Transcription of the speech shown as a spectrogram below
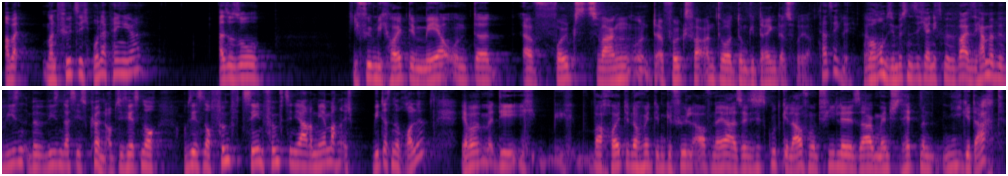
Aber man fühlt sich unabhängiger? Also so. Ich fühle mich heute mehr unter Erfolgszwang und Erfolgsverantwortung gedrängt als früher. Tatsächlich. Ja. Warum? Sie müssen sich ja nichts mehr beweisen. Sie haben ja bewiesen, bewiesen dass Sie es können. Ob Sie es jetzt noch, ob Sie jetzt noch 15, 15 Jahre mehr machen, spielt das eine Rolle? Ja, aber die, ich, ich wach heute noch mit dem Gefühl auf, naja, also es ist gut gelaufen und viele sagen, Mensch, das hätte man nie gedacht,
